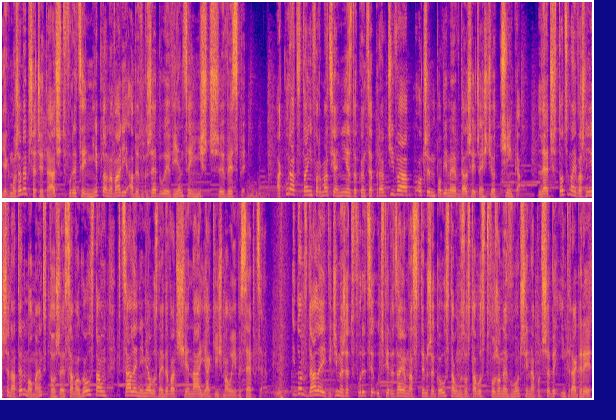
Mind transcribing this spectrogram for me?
Jak możemy przeczytać, twórcy nie planowali, aby w grze były więcej niż trzy wyspy. Akurat ta informacja nie jest do końca prawdziwa, o czym powiemy w dalszej części odcinka. Lecz to co najważniejsze na ten moment to, że samo Ghost Town wcale nie miało znajdować się na jakiejś małej wysepce. Idąc dalej, widzimy, że twórcy utwierdzają nas w tym, że Ghost Town zostało stworzone wyłącznie na potrzeby intra gry.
